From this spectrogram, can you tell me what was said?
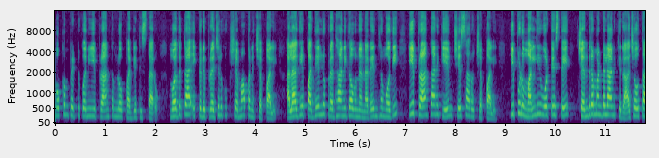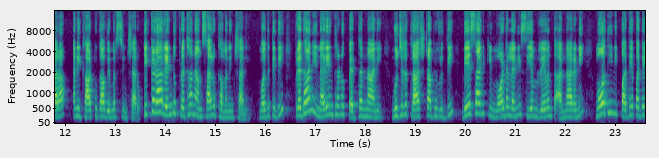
ముఖం పెట్టుకొని ఈ ప్రాంతంలో పర్యటిస్తారు? మొదట ఇక్కడి ప్రజలకు క్షమాపణ చెప్పాలి. అలాగే పదేళ్ళు ప్రధానిగా ఉన్న నరేంద్ర మోదీ ఈ ప్రాంతానికి ఏం చేశారో చెప్పాలి. ఇప్పుడు మళ్ళీ ఓటేస్తే చంద్రమండలానికి రాజవుతారా అని ఘాటుగా విమర్శించారు. ఇక్కడ రెండు ప్రధాన అంశాలు గమనించాలి. మొదటిది ప్రధాని నరేంద్రను పెద్దన్న అని గుజరాత్ రాష్ట్రాభివృద్ధి దేశానికి మోడల్ అని సీఎం రేవంత్ అన్నారని మోదీని పదే పదే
